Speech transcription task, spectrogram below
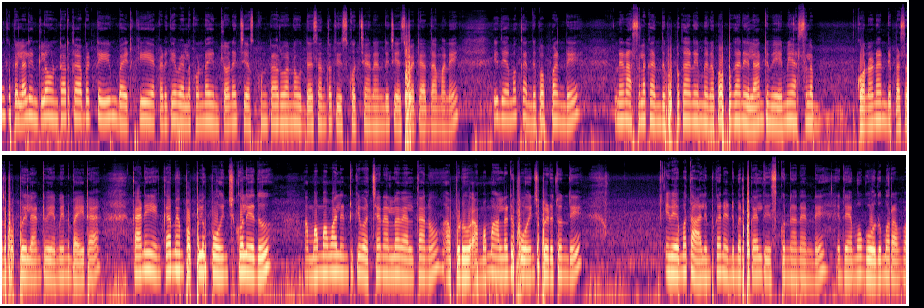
ఇంకా పిల్లలు ఇంట్లో ఉంటారు కాబట్టి బయటికి ఎక్కడికి వెళ్ళకుండా ఇంట్లోనే చేసుకుంటారు అన్న ఉద్దేశంతో తీసుకొచ్చానండి. చేసి పెట్టేద్దామని. ఇదేమో కందిపప్పు అండి నేను అసలు కందిపప్పు కానీ మినపప్పు కానీ ఇలాంటివి ఏమీ అసలు కొననండి పెసరపప్పు ఇలాంటివి ఏమీ బయట. కానీ ఇంకా మేము పప్పులు పోయించుకోలేదు. అమ్మమ్మ వాళ్ళ ఇంటికి వచ్చే నెలలో వెళ్తాను. అప్పుడు అమ్మమ్మ ఆల్రెడీ పోయించి పెడుతుంది. ఇవేమో తాలింపుగా ఎండుమిరపకాయలు తీసుకున్నానండి. ఇదేమో గోధుమ రవ్వ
